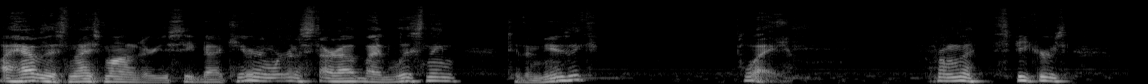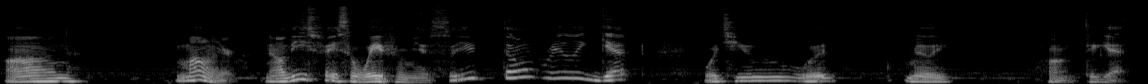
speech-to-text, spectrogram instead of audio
I have this nice monitor you see back here, and we're going to start out by listening to the music play from the speakers on the monitor. Now these face away from you, so you don't really get what you would really want to get.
